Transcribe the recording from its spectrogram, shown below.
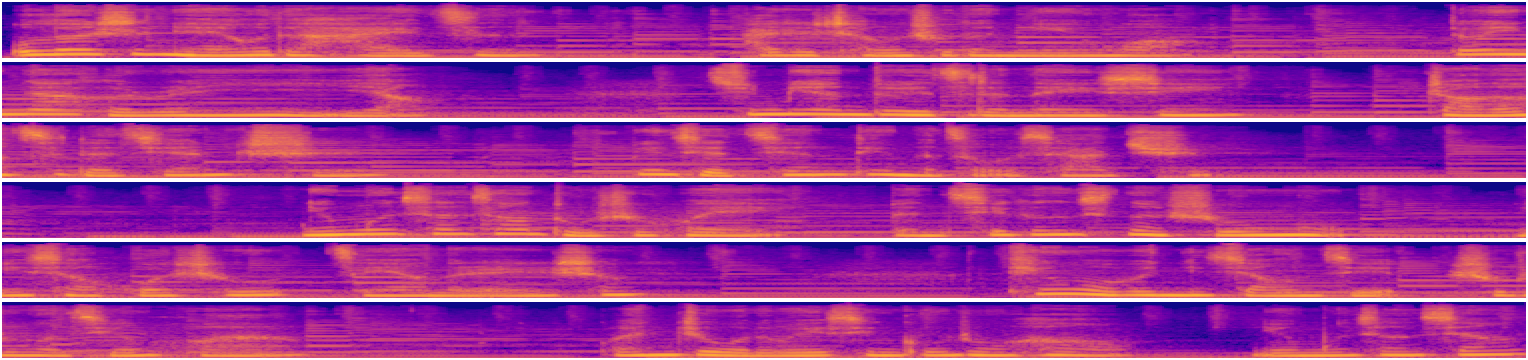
无论是年幼的孩子。还是成熟的你我，都应该和润一一样，去面对自己的内心，找到自己的坚持，并且坚定的走下去。柠檬香香读书会本期更新的书目，你想活出怎样的人生？听我为你讲解书中的精华。关注我的微信公众号“柠檬香香”，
